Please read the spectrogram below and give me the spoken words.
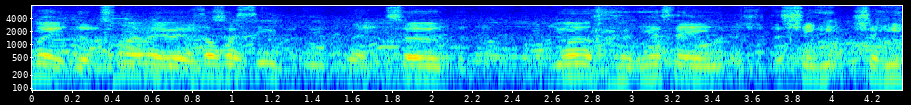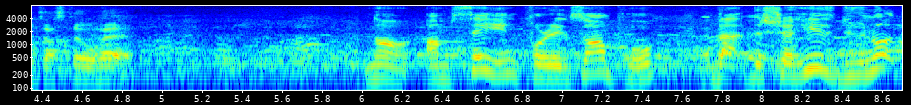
wait, wait, wait, wait, so, wait, so you're, you're saying the shaheed, Shaheeds are still here? No, I'm saying, for example, that the shaheeds do not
